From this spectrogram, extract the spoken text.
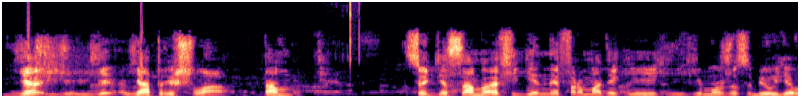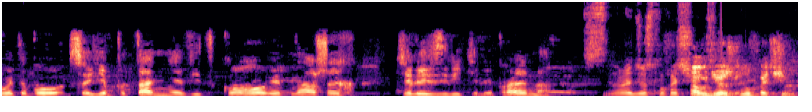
я, я, я прийшла. Там сьогодні самий офігенний формат, який, який можу собі уявити, бо це є питання від кого? Від наших телезрителів, правильно? Радіослухачі. Аудіослухачів.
